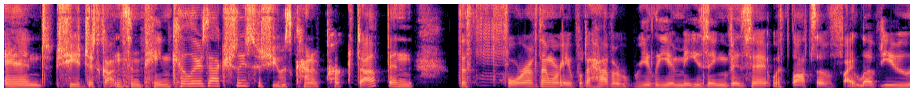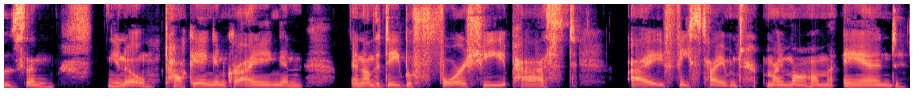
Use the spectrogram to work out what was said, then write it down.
And she had just gotten some painkillers actually. So she was kind of perked up. And the four of them were able to have a really amazing visit with lots of I love yous and, you know, talking and crying. And, and on the day before she passed, I FaceTimed my mom and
